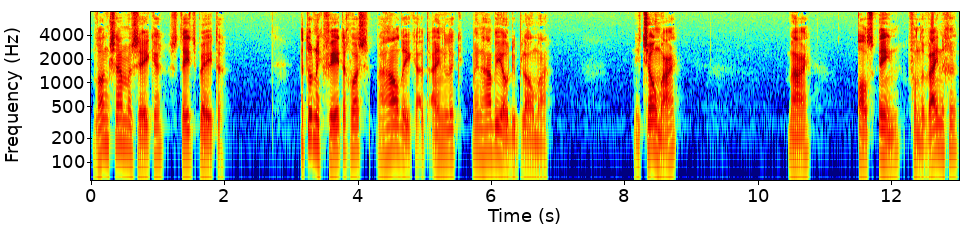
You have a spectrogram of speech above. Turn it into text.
langzaam maar zeker steeds beter. En toen ik veertig was, behaalde ik uiteindelijk mijn HBO-diploma. Niet zomaar, maar als een van de weinige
